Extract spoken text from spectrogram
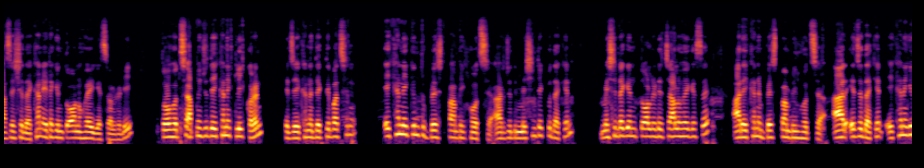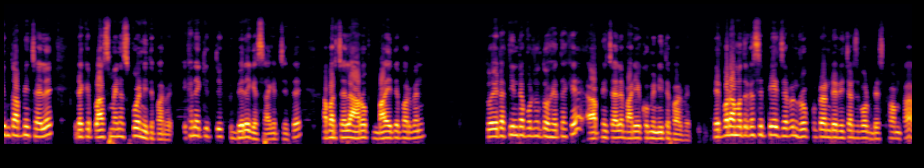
কাছে এসে দেখেন, এটা কিন্তু অন হয়ে গেছে অলরেডি তো হচ্ছে, আপনি যদি এখানে ক্লিক করেন এই যে এখানে দেখতে পাচ্ছেন এখানে কিন্তু বেস্ট পাম্পিং হচ্ছে। আর যদি মেশিনটা একটু দেখেন, মেশিনটা কিন্তু অলরেডি চালু হয়ে গেছে, আর এখানে বেস্ট পাম্পিং হচ্ছে। আর এই যে দেখেন, এখানে কিন্তু আপনি চাইলে এটাকে প্লাস মাইনাস করে নিতে পারবেন। এখানে কিন্তু একটু বেড়ে গেছে আগের চাইতে, আবার চাইলে আরও বাড়াইতে পারবেন। তো এটা তিনটা পর্যন্ত হয়ে থাকে, আপনি চাইলে বাড়িয়ে কমিয়ে নিতে পারবেন। এরপর আমাদের কাছে পেয়ে যাবেন রোপকো ব্র্যান্ডের রিচার্জেবল বেস্ট ফার্মটা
